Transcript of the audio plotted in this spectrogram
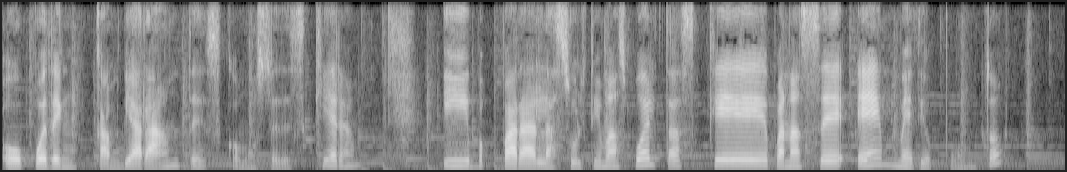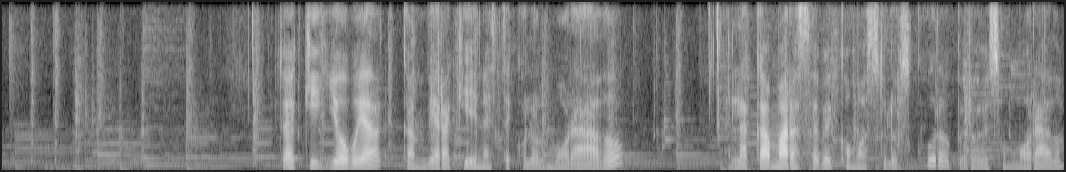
o pueden cambiar antes, como ustedes quieran. Y para las últimas vueltas, que van a ser en medio punto. Aquí yo voy a cambiar aquí en este color morado. En la cámara se ve como azul oscuro, pero es un morado.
